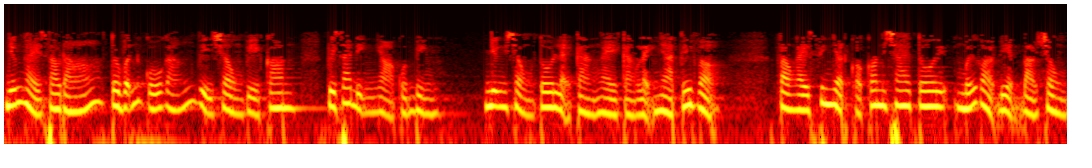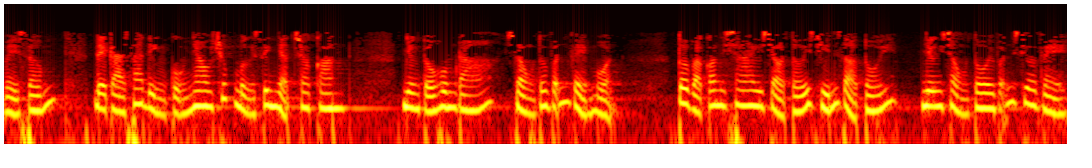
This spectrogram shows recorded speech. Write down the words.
Những ngày sau đó Tôi vẫn cố gắng vì chồng vì con Vì gia đình nhỏ của mình. Nhưng chồng tôi lại càng ngày càng lạnh nhạt với vợ. Vào ngày sinh nhật của con trai tôi Mới gọi điện bảo chồng về sớm Để cả gia đình cùng nhau chúc mừng sinh nhật cho con. Nhưng tối hôm đó Chồng tôi vẫn về muộn. Tôi và con trai chờ tới 9 giờ tối, nhưng chồng tôi vẫn chưa về.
